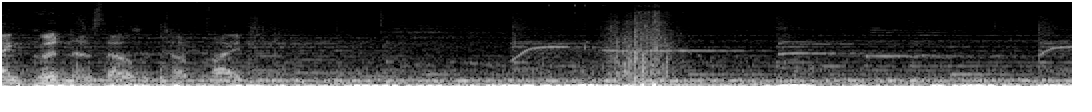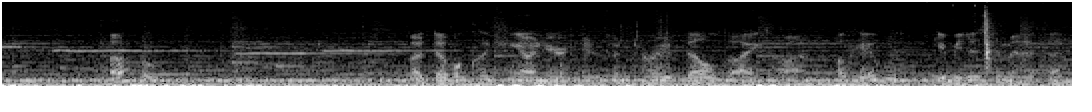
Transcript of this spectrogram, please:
Thank goodness, that was a tough fight. Oh. By double clicking on your inventory belt icon. Okay, well, give me just a minute then.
